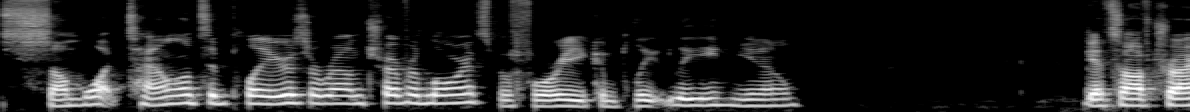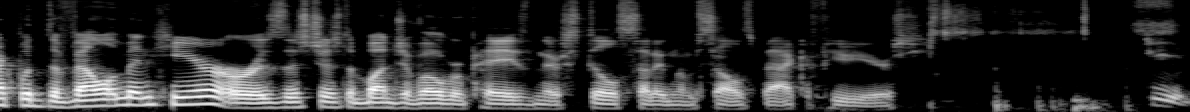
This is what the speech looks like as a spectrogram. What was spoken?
somewhat talented players around Trevor Lawrence before he completely, you know, gets off track with development here, or is this just a bunch of overpays and they're still setting themselves back a few years? Dude,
